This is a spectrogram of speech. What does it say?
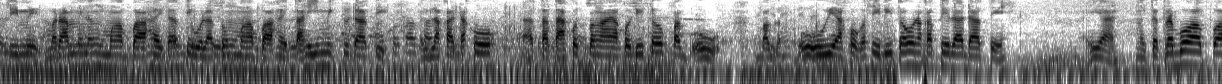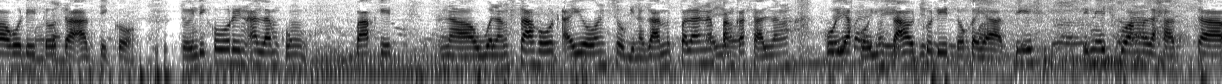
Kasi marami ng mga bahay dati, wala tong mga bahay. Tahimik to dati. Naglakad ako, natatakot pa nga ako dito pag, u, pag uuwi ako kasi dito ako nakatira dati. Ayan, nagtatrabaho pa ako dito sa auntie ko. So hindi ko rin alam kung bakit na walang sahod ayon so ginagamit pala ng pangkasal ng kuya ko yung sahod ko dito. Kaya tiis, tinis ko ang lahat sa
